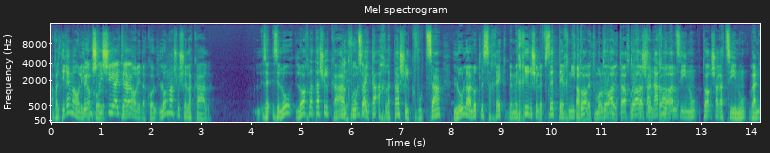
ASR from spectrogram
אבל תראה מה הוליד ביום הכל. שלישי הייתה- תראה מה הוליד הכל. לא משהו של הקהל. זה, זה לא, לא החלטה של קהל, אתמול הקבוצות? זו הייתה החלטה של קבוצה לא לעלות לשחק במחיר של הפסד טכני. אבל תואר- אתמול גם תואר- הייתה החלטה תואר של שאנחנו קהל. רצינו, תואר שרצינו, ואני,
